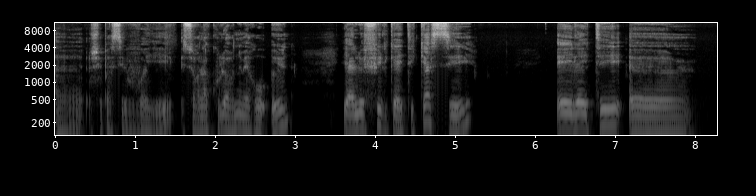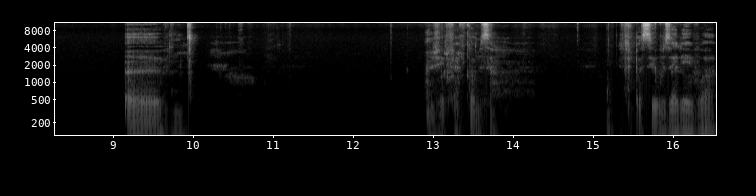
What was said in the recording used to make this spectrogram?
euh, je sais pas si vous voyez, sur la couleur numéro 1, il y a le fil qui a été cassé et il a été... Euh, euh, je vais le faire comme ça. Je sais pas si vous allez voir.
